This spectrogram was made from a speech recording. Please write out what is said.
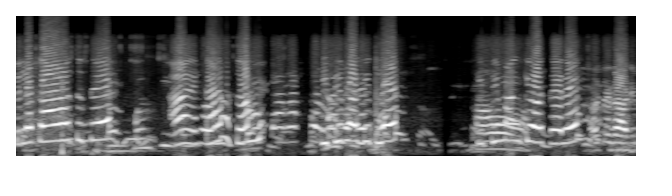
तुला काय होत ते? आय, काय होत? किती बघितले किती मंके होते रे? आता गाडी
